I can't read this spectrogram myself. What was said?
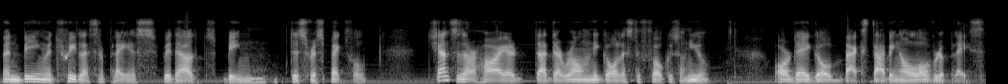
When being with three lesser players without being disrespectful, chances are higher that their only goal is to focus on you, or they go backstabbing all over the place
